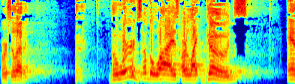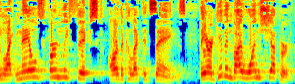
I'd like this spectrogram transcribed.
Verse 11. the words of the wise are like goads, and like nails firmly fixed are the collected sayings. They are given by one shepherd.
